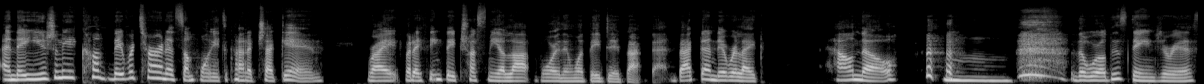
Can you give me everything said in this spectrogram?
And they usually come, they return at some point to kind of check in, right? But I think they trust me a lot more than what they did back then. Back then, they were like, hell no. Mm. the world is dangerous.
